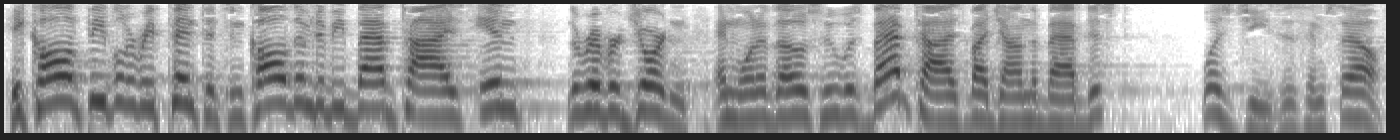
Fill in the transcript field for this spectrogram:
He called people to repentance and called them to be baptized in the River Jordan. And one of those who was baptized by John the Baptist was Jesus himself.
